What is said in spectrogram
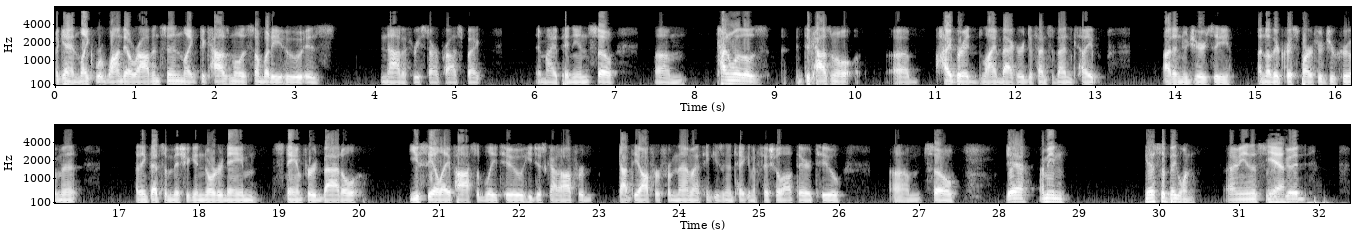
again, like Wan'Dale Robinson, like DeCosmo is somebody who is not a three star prospect, in my opinion. So, um, kind of one of those DeCosmo uh, hybrid linebacker defensive end type out of New Jersey. Another Chris Partridge recruitment. I think that's a Michigan Notre Dame Stanford battle. UCLA possibly too. He just got offered got the offer from them. I think he's going to take an official out there too. Um, so yeah, I mean, yeah, it's a big one. I mean, this is yeah. a good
